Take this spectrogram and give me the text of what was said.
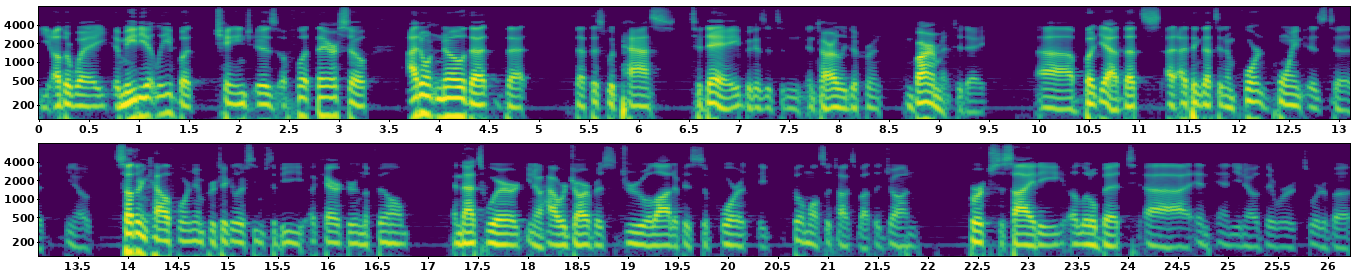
the other way immediately, but change is afoot there. So I don't know that that that this would pass today because it's an entirely different environment today. Uh, but yeah, that's I, I think that's an important point. Is to you know Southern California in particular seems to be a character in the film, and that's where you know Howard Jarvis drew a lot of his support. The film also talks about the John Birch Society a little bit, uh, and and you know they were sort of a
